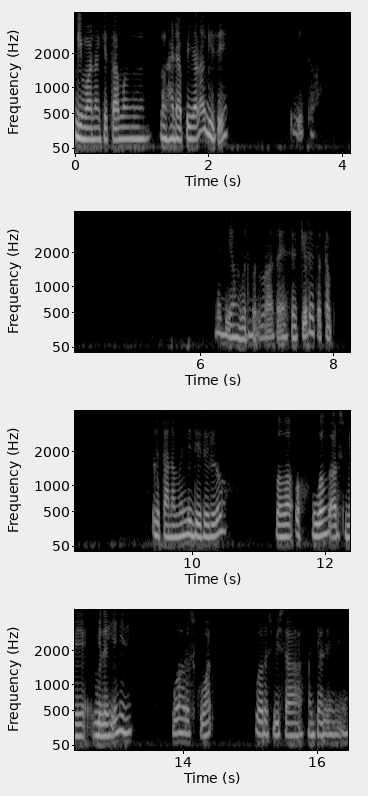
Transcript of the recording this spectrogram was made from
gimana kita meng menghadapinya lagi sih. Gitu. Jadi yang buat-buat merasa insecure ya tetap lu tanamin di diri lu bahwa oh gua nggak harus milih ini nih. Gua harus kuat. Gua harus bisa ngejalin ini.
